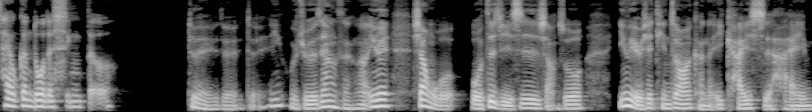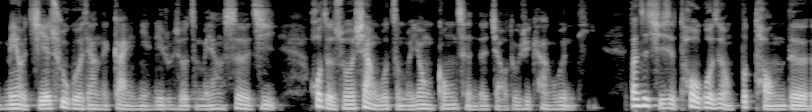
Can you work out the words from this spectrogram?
才有更多的心得。对对对，诶，我觉得这样子很好，因为像我我自己是想说，因为有些听众他，可能一开始还没有接触过这样的概念，例如说怎么样设计，或者说像我怎么用工程的角度去看问题。但是其实透过这种不同的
